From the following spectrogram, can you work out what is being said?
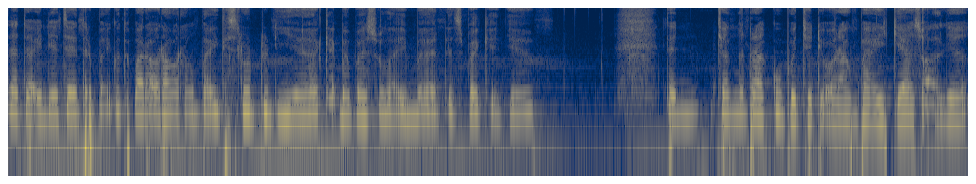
kita doain aja yang terbaik untuk para orang-orang baik di seluruh dunia kayak Bapak Sulaiman dan sebagainya. Dan jangan ragu buat jadi orang baik ya soalnya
